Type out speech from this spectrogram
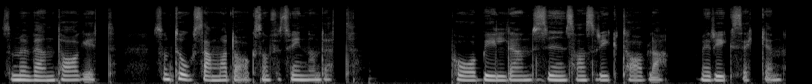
som en vän tagit, som tog samma dag som försvinnandet. På bilden syns hans ryggtavla med ryggsäcken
